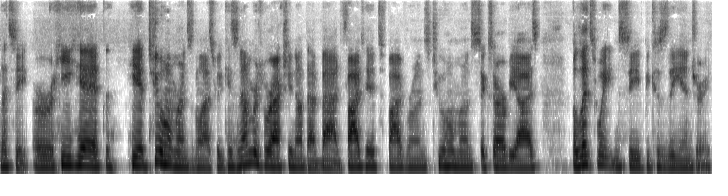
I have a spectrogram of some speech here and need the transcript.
let's see, or he hit he had two home runs in the last week. His numbers were actually not that bad. Five hits, five runs, two home runs, six RBIs. But let's wait and see because of the injury.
